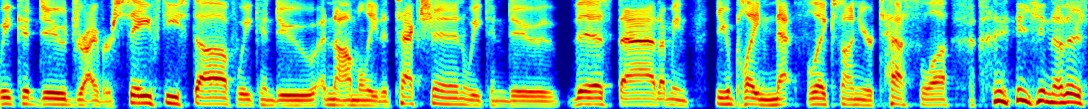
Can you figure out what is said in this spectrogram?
we could do driver safety stuff. We can do anomaly detection. We can do this that. I mean you can play netflix on your tesla. You know there's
